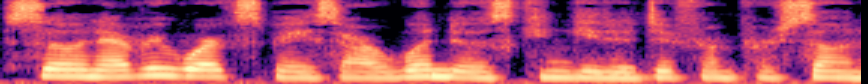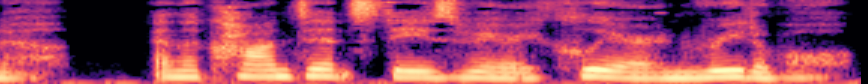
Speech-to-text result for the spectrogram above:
So in every workspace our windows can get a different persona, and the content stays very clear and readable.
